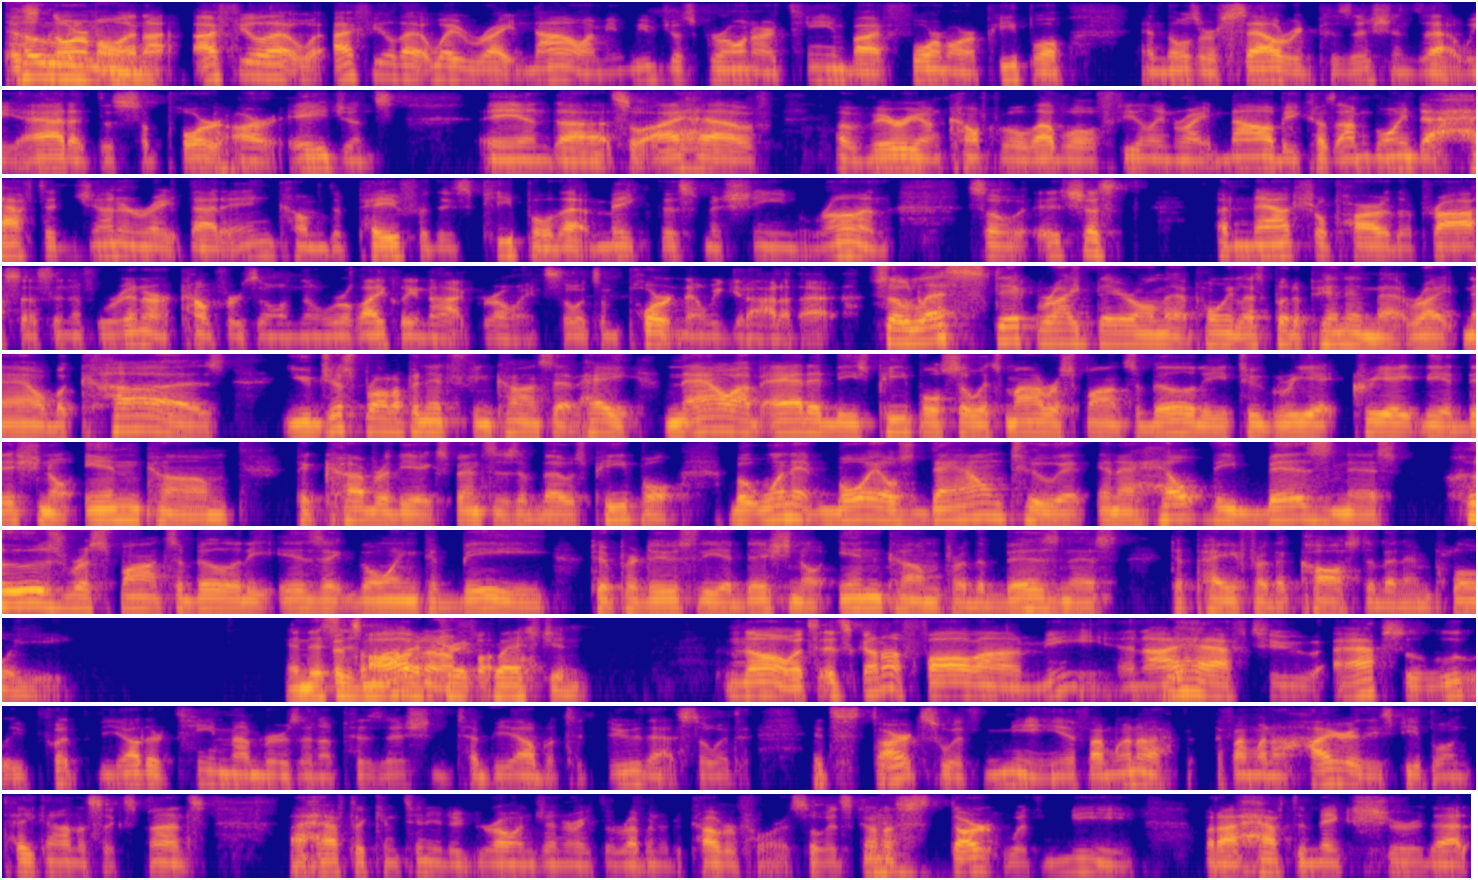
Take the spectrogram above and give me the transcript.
it's totally normal, normal. and I, I feel that way, I feel that way right now. I mean, we've just grown our team by four more people, and those are salaried positions that we added to support our agents and uh, so I have a very uncomfortable level of feeling right now because I'm going to have to generate that income to pay for these people that make this machine run. So it's just a natural part of the process. And if we're in our comfort zone, then we're likely not growing. So it's important that we get out of that. So let's stick right there on that point. Let's put a pin in that right now because you just brought up an interesting concept. Hey, now I've added these people. So it's my responsibility to create, create the additional income to cover the expenses of those people. But when it boils down to it in a healthy business, whose responsibility is it going to be to produce the additional income for the business to pay for the cost of an employee? And this it's is not a trick fall. question. No, it's it's going to fall on me, and I have to absolutely put the other team members in a position to be able to do that. So it it starts with me. If I'm gonna if I'm gonna hire these people and take on this expense, I have to continue to grow and generate the revenue to cover for it. So it's going to start with me, but I have to make sure that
